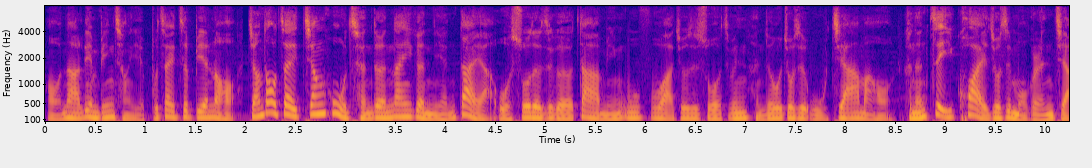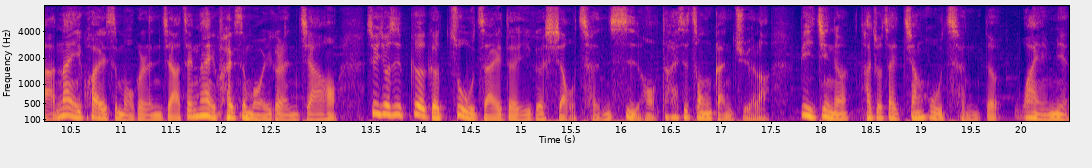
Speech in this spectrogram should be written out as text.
哦，那练兵场也不在这边了哈。讲到在江户城的那一个年代啊，我说的这个大名屋夫啊，就是说这边很多就是武家嘛，哦，可能这一块就是某个人家，那一块是某个人家，在那一块是某一个人家，哈，所以就是各个住宅的一个小城市，哈，大概是这种感觉啦。毕竟呢，它就在江户城的外面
